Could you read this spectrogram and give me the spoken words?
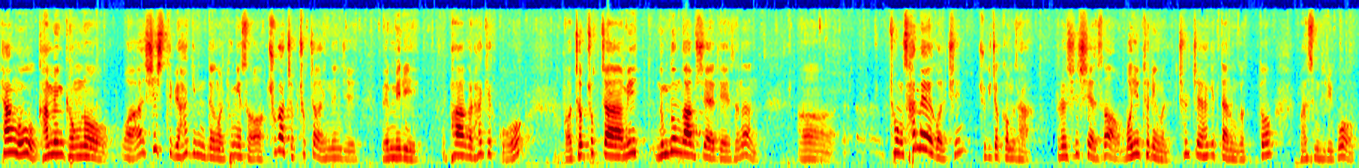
향후 감염 경로와 CCTV 확인 등을 통해서 추가 접촉자가 있는지 면밀히 파악을 하겠고 어, 접촉자 및 능동감시자에 대해서는 어, 총 3회에 걸친 주기적 검사 를 실시해서 모니터링을 철저히 하겠다는 것도 말씀드리고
